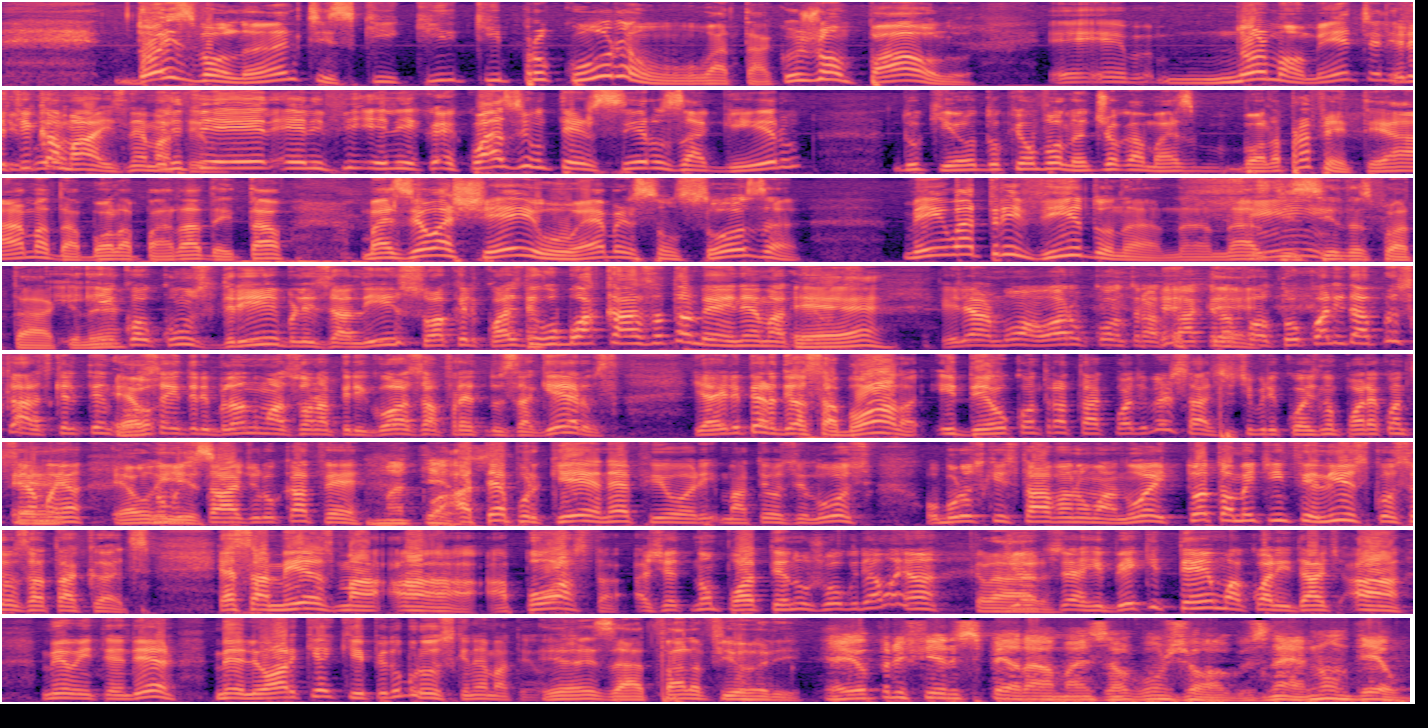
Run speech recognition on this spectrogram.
dois volantes que, que, que procuram o ataque. O João Paulo. É, é normalmente ele, ele figura, fica mais, né, Matheus? Ele, ele, ele, ele é quase um terceiro zagueiro do que, do que um volante jogar mais bola para frente. Tem a arma da bola parada e tal. Mas eu achei o Emerson Souza meio atrevido na, na, nas Sim. descidas pro ataque, E, né? e com, com os dribles ali, só que ele quase derrubou a casa também, né, Matheus? É. Ele armou a hora o contra-ataque, não faltou qualidade pros caras, que ele tentou É sair driblando uma zona perigosa à frente dos zagueiros, e aí ele perdeu essa bola e deu o contra-ataque pro adversário. Esse tipo de coisa não pode acontecer É, amanhã é no risco. estádio do Café. Matheus. Até porque, né, Fiore, Matheus e Lúcio, o Brusque estava numa noite totalmente infeliz com os seus atacantes. Essa mesma a- aposta a gente não pode ter no jogo de amanhã. Claro. Diante do CRB, que tem uma qualidade, a meu entender, melhor que a equipe do Brusque, né, Matheus? É, Exato. Fala, Fiore. Eu prefiro esperar mais alguns jogos, né? Não deu.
